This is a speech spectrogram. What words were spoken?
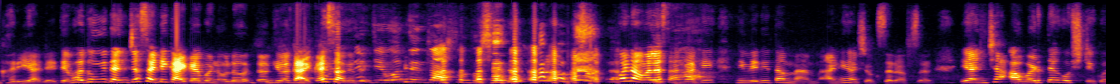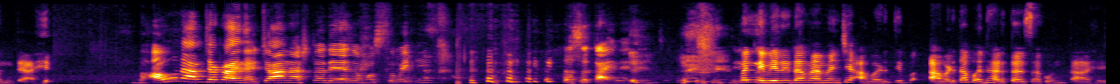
घरी आले तेव्हा तुम्ही त्यांच्यासाठी काय काय बनवलं होतं किंवा काय काय सांगत ते जेवण त्यांचं असतं तसं. पण आम्हाला सांगा. की निवेदिता मॅम आणि अशोक सराफ सर यांच्या आवडत्या गोष्टी कोणत्या आहेत? भाऊ ना आमच्या काय नाही. चहा नाश्ता द्यायचा मस्त पैकी असं काय नाही पण निवेदिता. मॅम यांची आवडती आवडता पदार्थ असा कोणता आहे?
